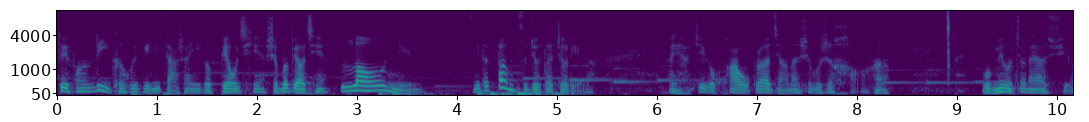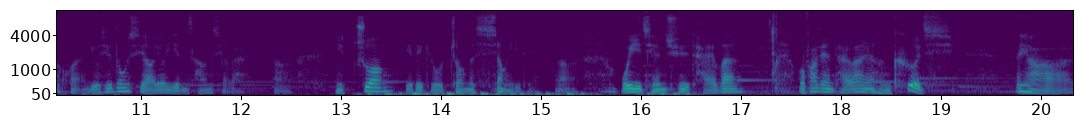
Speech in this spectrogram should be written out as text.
对方立刻会给你打上一个标签，什么标签？捞女，你的档次就在这里了。哎呀，这个话我不知道讲的是不是好哈。我没有教大家学坏，有些东西啊要隐藏起来啊。你装也得给我装的像一点啊。我以前去台湾，我发现台湾人很客气。哎呀，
